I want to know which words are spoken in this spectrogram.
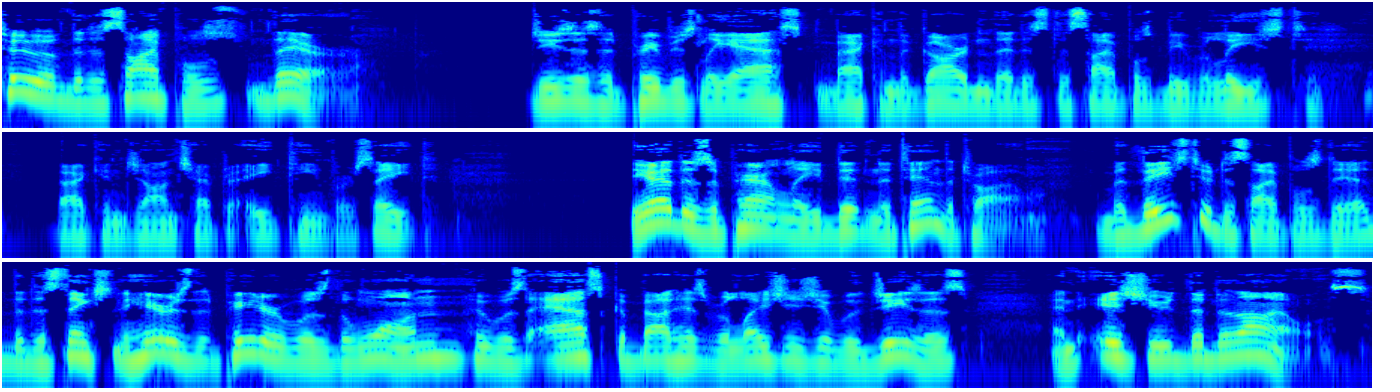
two of the disciples there. Jesus had previously asked back in the garden that his disciples be released back in John chapter 18 verse 8. The others apparently didn't attend the trial, but these two disciples did. The distinction here is that Peter was the one who was asked about his relationship with Jesus and issued the denials.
